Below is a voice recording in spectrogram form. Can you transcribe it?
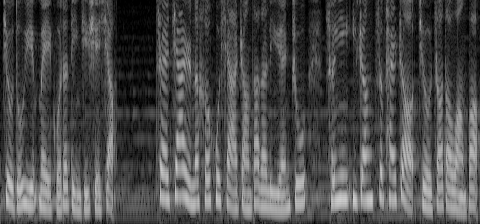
就读于美国的顶级学校。在家人的呵护下长大的李元珠，曾因一张自拍照就遭到网暴。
